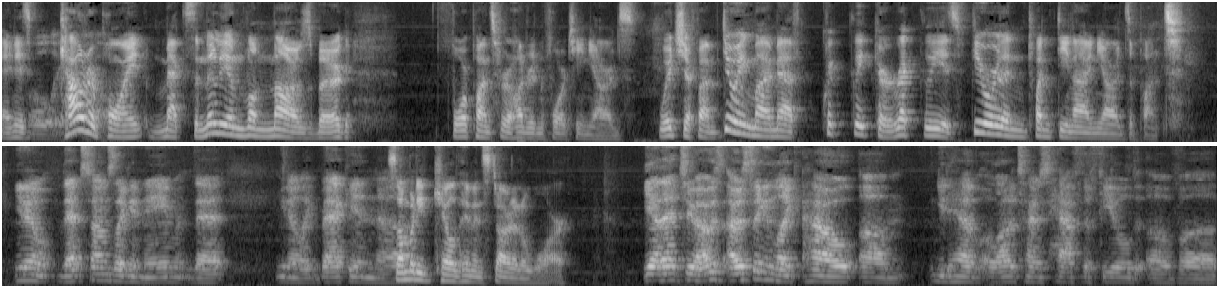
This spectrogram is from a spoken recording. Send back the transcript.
and his Holy counterpoint, Maximilian von Marburg, four punts for 114 yards, which, if I'm doing my math quickly correctly, is fewer than 29 yards a punt. You know that sounds like a name that you know, like back in uh, Somebody killed him and started a war. Yeah, that too. I was I was thinking like how um, you'd have a lot of times half the field of uh,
